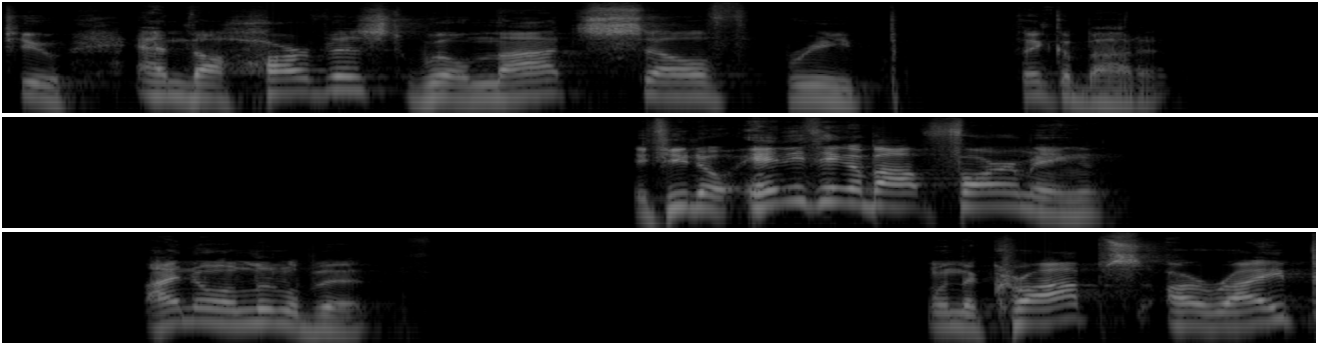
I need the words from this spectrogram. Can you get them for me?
few, and the harvest will not self reap. Think about it. If you know anything about farming, I know a little bit. When the crops are ripe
